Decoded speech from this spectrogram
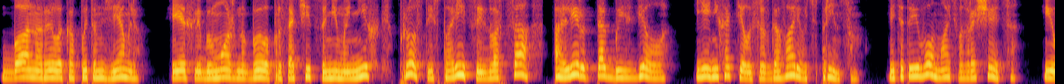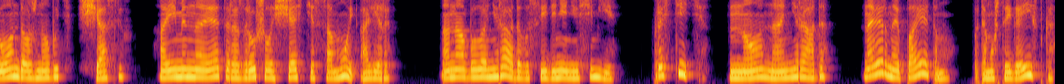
Бана рыла копытом землю, если бы можно было просочиться мимо них, просто испариться из дворца, Алира так бы и сделала. Ей не хотелось разговаривать с принцем. Ведь это его мать возвращается, и он, должно быть, счастлив. А именно это разрушило счастье самой Алиры. Она была не рада воссоединению семьи. Простите, но она не рада. Наверное, поэтому, потому что эгоистка.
